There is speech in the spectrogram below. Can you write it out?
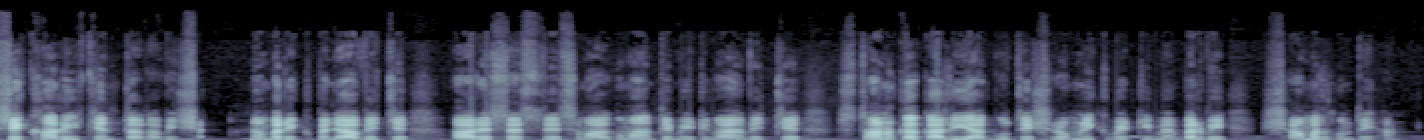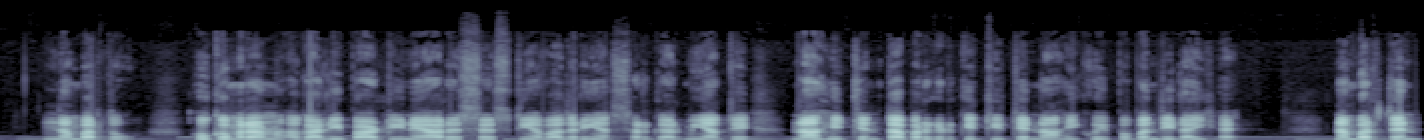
ਸਿੱਖਾਂ ਲਈ ਚਿੰਤਾ ਦਾ ਵਿਸ਼ਾ। ਨੰਬਰ 1 ਪੰਜਾਬ ਵਿੱਚ ਆਰਐਸਐਸ ਦੇ ਸਮਾਗਮਾਂ ਤੇ ਮੀਟਿੰਗਾਂ ਵਿੱਚ ਸਥਾਨਕ ਅਕਾਲੀ ਆਗੂ ਤੇ ਸ਼੍ਰੋਮਣੀ ਕਮੇਟੀ ਮੈਂਬਰ ਵੀ ਸ਼ਾਮਲ ਹੁੰਦੇ ਹਨ। ਨੰਬਰ 2 ਹੁਕਮਰਾਨ ਅਕਾਲੀ ਪਾਰਟੀ ਨੇ ਆਰਐਸਐਸ ਦੀਆਂ ਵਧ ਰਹੀਆਂ ਸਰਗਰਮੀਆਂ ਤੇ ਨਾ ਹੀ ਚਿੰਤਾ ਪ੍ਰਗਟ ਕੀਤੀ ਤੇ ਨਾ ਹੀ ਕੋਈ ਪਾਬੰਦੀ ਲਾਈ ਹੈ। ਨੰਬਰ 3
